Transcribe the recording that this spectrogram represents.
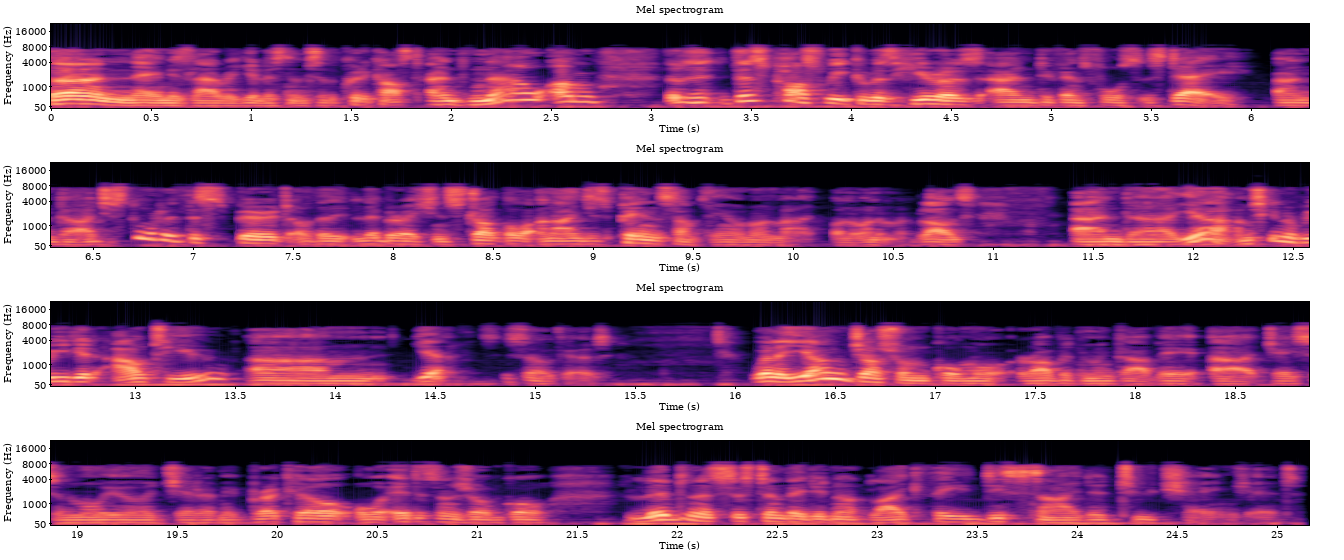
The name is Larry. You're listening to the Criticast, and now um, this past week it was Heroes and Defense Forces Day, and I just thought of the spirit of the liberation struggle, and I just pinned something on one of my on one of my blogs, and uh, yeah, I'm just going to read it out to you. Um, yeah, this is how it goes. When a young Joshua Nkomo, Robert Mugabe, uh, Jason Moyo, Jeremy Brickhill, or Edison Zvobgo lived in a system they did not like, they decided to change it.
